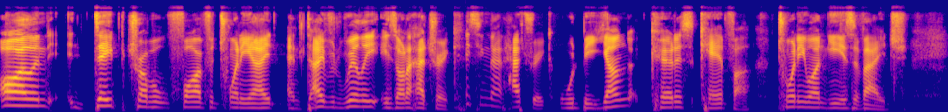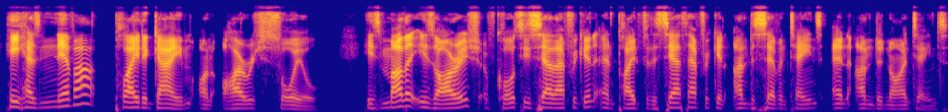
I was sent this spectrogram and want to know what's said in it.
Ireland deep trouble, 5 for 28, and David Willey is on a hat trick. Facing that hat trick would be young Curtis Campher, 21 years of age. He has never played a game on Irish soil. His mother is Irish, of course, he's South African and played for the South African under 17s and under 19s.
